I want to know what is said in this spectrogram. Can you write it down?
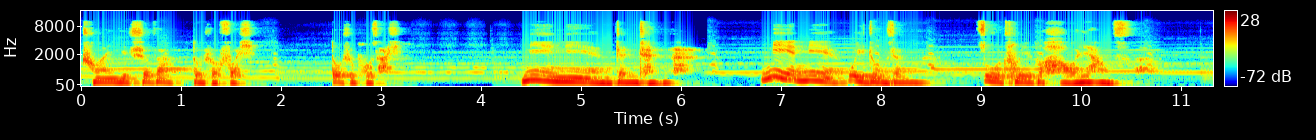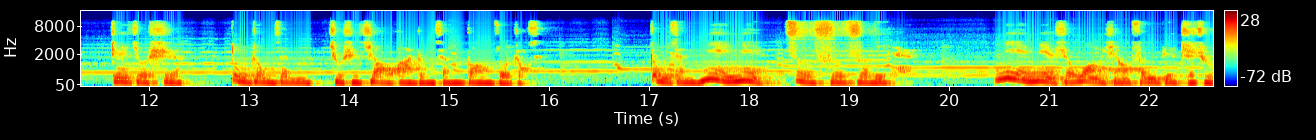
穿衣吃饭都是佛心，都是菩萨心，念念真诚啊，念念为众生，做出一个好样子，这就是度众生，就是教化众生，帮助众生。众生念念自私自利，念念是妄想分别执着。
